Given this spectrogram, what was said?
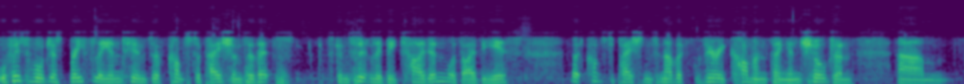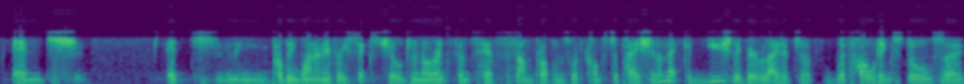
well, first of all, just briefly in terms of constipation, so that can certainly be tied in with IBS but constipation is another very common thing in children, um, and it's probably one in every six children or infants have some problems with constipation, and that can usually be related to withholding stool, so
